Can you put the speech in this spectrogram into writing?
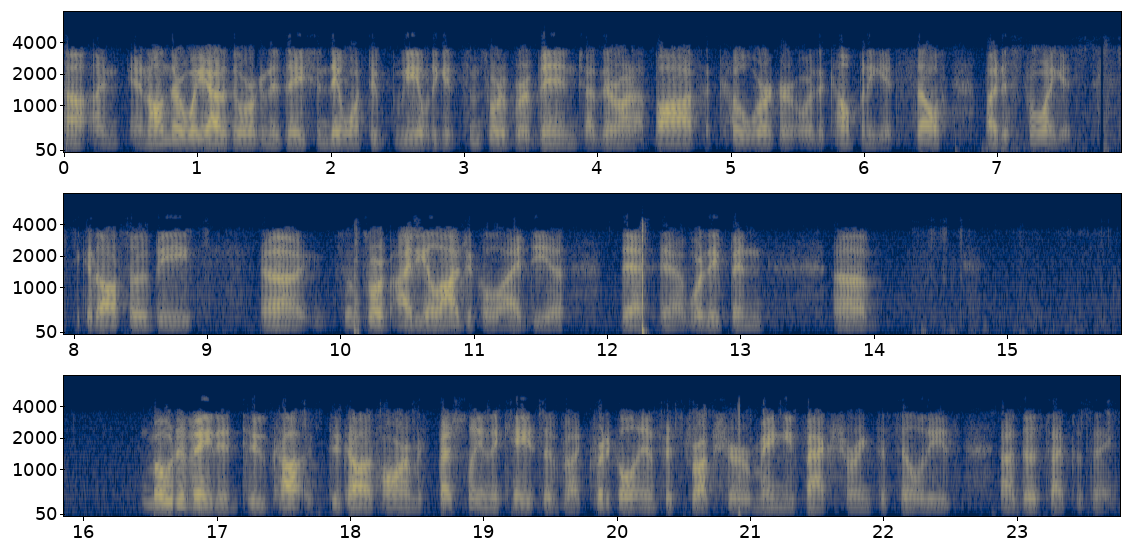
uh, and, and on their way out of the organization, they want to be able to get some sort of revenge, either on a boss, a coworker, or the company itself by destroying it. It could also be uh, some sort of ideological idea that uh, where they've been uh, motivated to cause, to cause harm, especially in the case of uh, critical infrastructure, manufacturing facilities, uh, those types of things.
